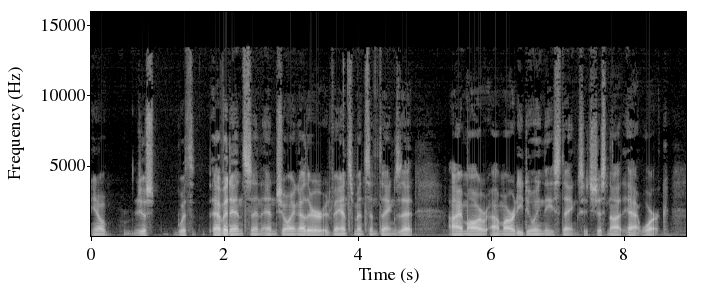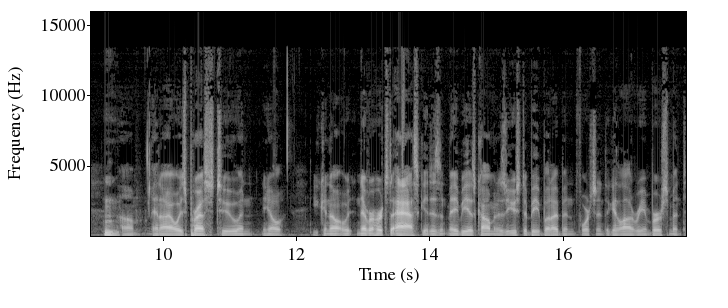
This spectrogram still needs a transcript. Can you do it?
you know, just with evidence and, and showing other advancements and things that I'm al- I'm already doing these things. It's just not at work. Um, and I always press to, and you know, you can al- it never hurts to ask. It isn't maybe as common as it used to be, but I've been fortunate to get a lot of reimbursement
